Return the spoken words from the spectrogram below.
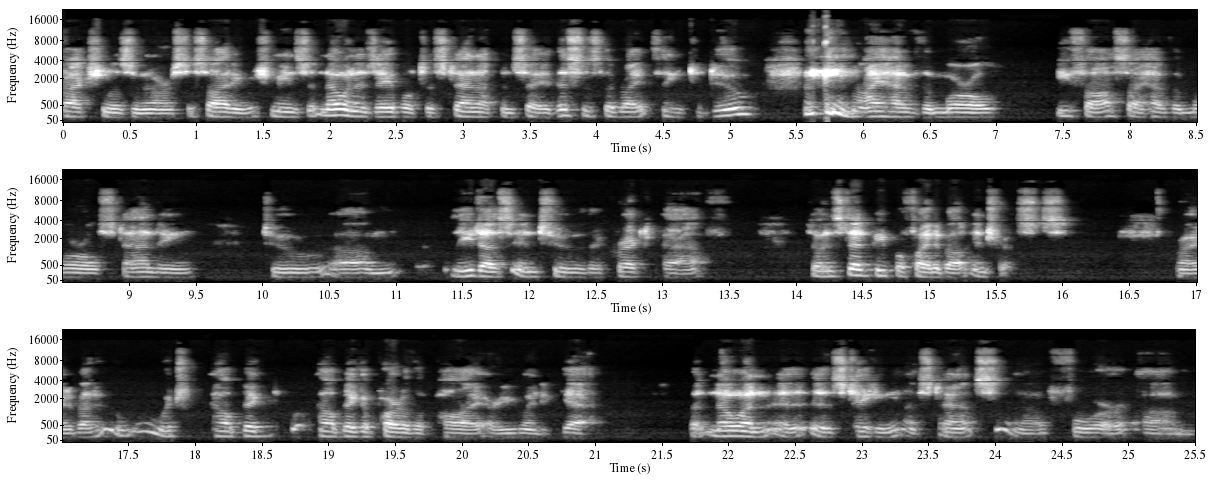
factionalism in our society, which means that no one is able to stand up and say, "This is the right thing to do." I have the moral ethos. I have the moral standing to um, lead us into the correct path. So instead, people fight about interests, right? About which, how big, how big a part of the pie are you going to get? But no one is taking a stance uh, for um,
